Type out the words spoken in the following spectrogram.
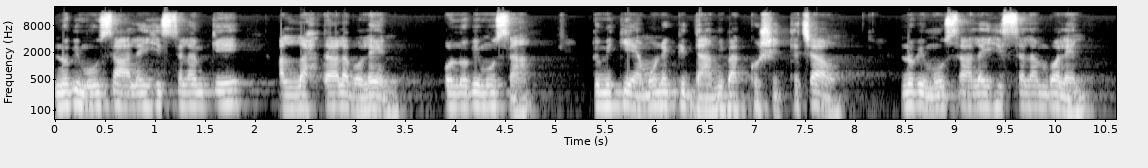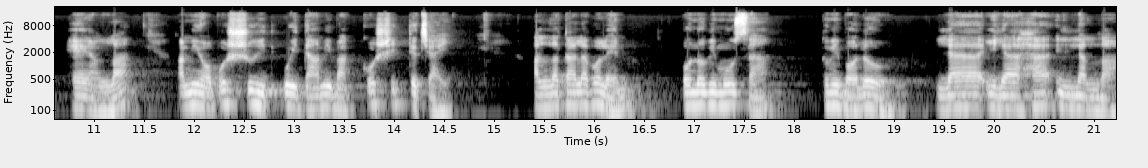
নবী মুসা আলাইহিসাল্লামকে আল্লাহ তাআলা বলেন, ও নবী মুসা, তুমি কি এমন একটি দামি বাক্য শিখতে চাও? নবী মুসা আলাইহিসাল্লাম বলেন হ্যাঁ আল্লাহ, আমি অবশ্যই ওই দামি বাক্য শিখতে চাই। আল্লাহ তাআলা বলেন, ও নবী মুসা, তুমি বলো, লা ইলাহা ইল্লাল্লাহ।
